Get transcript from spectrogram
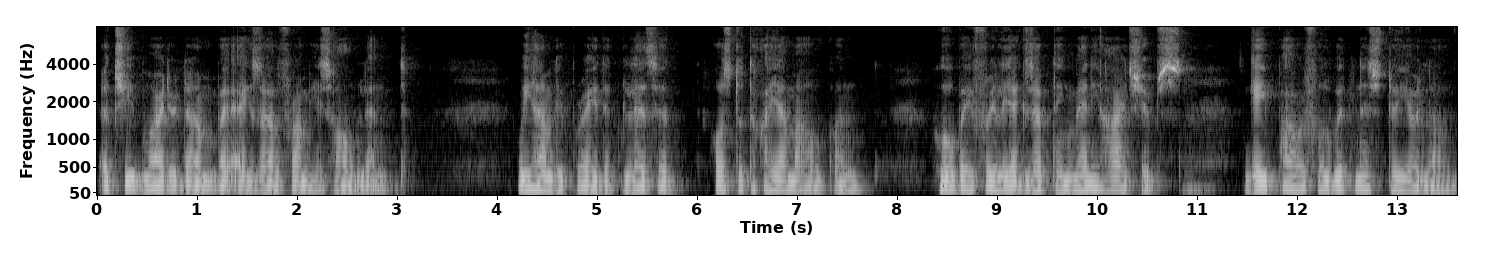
achieved martyrdom by exile from his homeland. We humbly pray that Blessed Justo Takayama Ukon, who by freely accepting many hardships gave powerful witness to your love,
